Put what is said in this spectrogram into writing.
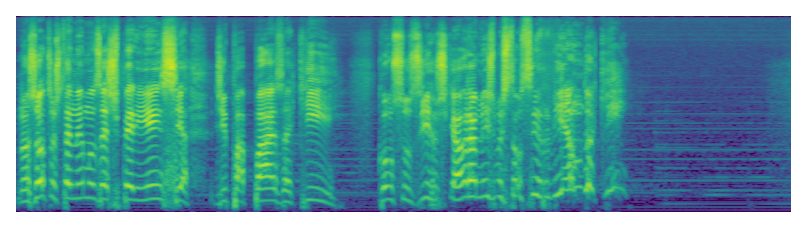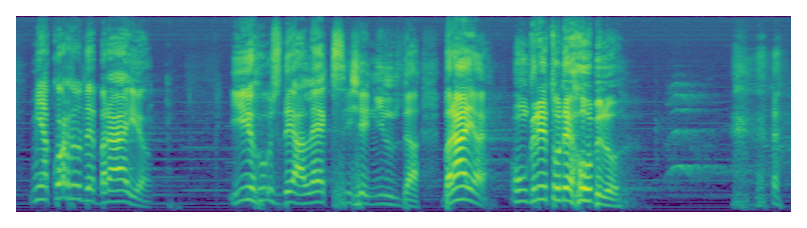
Nós outros temos experiência de papás aqui, com seus filhos que agora mesmo estão servindo aqui. Me acordo de Brian, filhos de Alex e Genilda. Brian, um grito de rúbilo.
